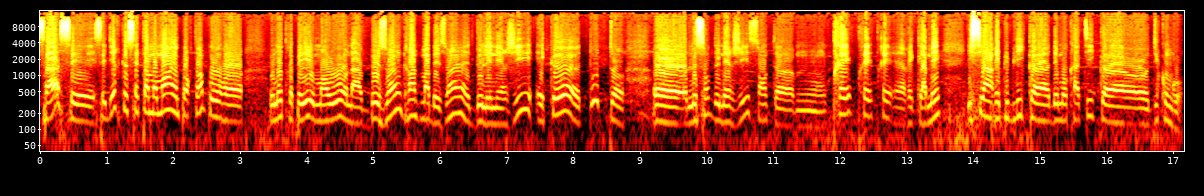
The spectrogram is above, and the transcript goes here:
Kinshasa. C'est dire que c'est un moment important pour notre pays au moment où on a besoin, grandement besoin de l'énergie et que toutes euh, les sortes d'énergie sont euh, très très très réclamées ici en République euh, démocratique du Congo.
